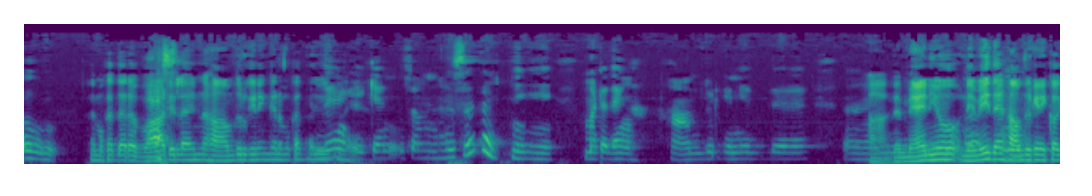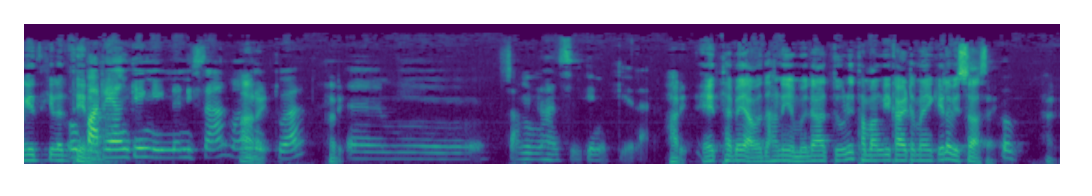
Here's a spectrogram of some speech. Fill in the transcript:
ඔව්. දැන් මොකද අර වාඩිලා ඉන්න හාමුදුරු කෙනෙක් ගැන මොකක්ද දැන් ඒ කියන්නේ සම්හස මට දැන් හාමුදුර කෙනෙක්ද ආ දැන් මෑනියෝ නෙමෙයි දැන් හාමුදුරු කෙනෙක් වගේ කියලා ඔව් තේරෙනවා. පරයන්කෙන් ඉන්න නිසා මම. හිතුවා. මේ සම්හස කෙනෙක් කියලා. හරි. ඒත් හැබැයි අවධානය යොමු වෙලා තුනේ තමන්ගේ කයටමයි කියලා විශ්වාසයි. ඔව්. හරි.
